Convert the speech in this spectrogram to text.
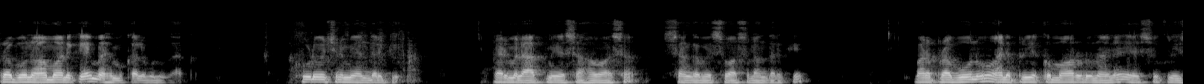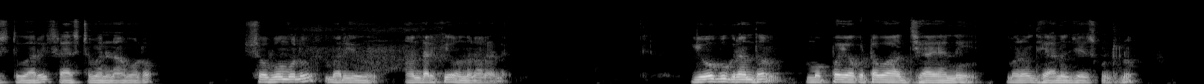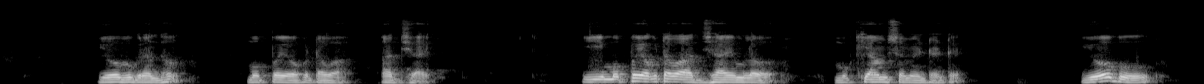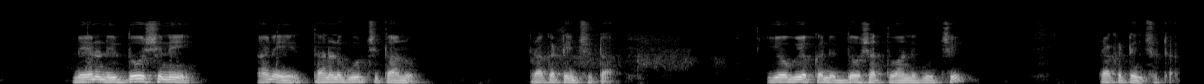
ప్రభు నామానికే మహిమ కలుగునుగాక కూడి వచ్చిన మీ అందరికీ పరిమళ ఆత్మీయ సహవాస సంఘ విశ్వాసులందరికీ మన ప్రభువును ఆయన ప్రియ కుమారుడునైన యేసుక్రీస్తు వారి శ్రేష్టమైన నామంలో శుభములు మరియు అందరికీ వందనాలండి. యోబు గ్రంథం ముప్పై ఒకటవ అధ్యాయాన్ని మనం ధ్యానం చేసుకుంటున్నాం. యోబు గ్రంథం ముప్పై ఒకటవ అధ్యాయం. ఈ ముప్పై ఒకటవ అధ్యాయంలో ముఖ్యాంశం ఏంటంటే యోబు నేను నిర్దోషిని అని తనను గూర్చి తాను ప్రకటించుట. యోబు యొక్క నిర్దోషత్వాన్ని గూర్చి ప్రకటించుట.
